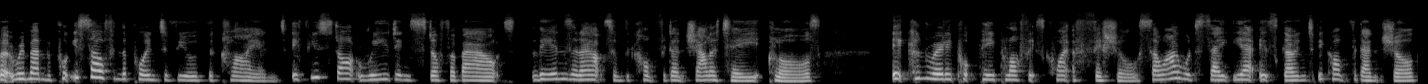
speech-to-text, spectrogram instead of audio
But remember, put yourself in the point of view of the client. If you start reading stuff about the ins and outs of the confidentiality clause, it can really put people off. It's quite official. So I would say, yeah, it's going to be confidential.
